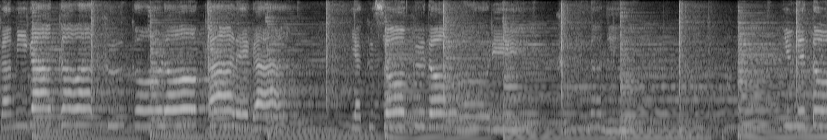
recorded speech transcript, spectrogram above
髪が乾く頃彼が約束通り来るのに。夢と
